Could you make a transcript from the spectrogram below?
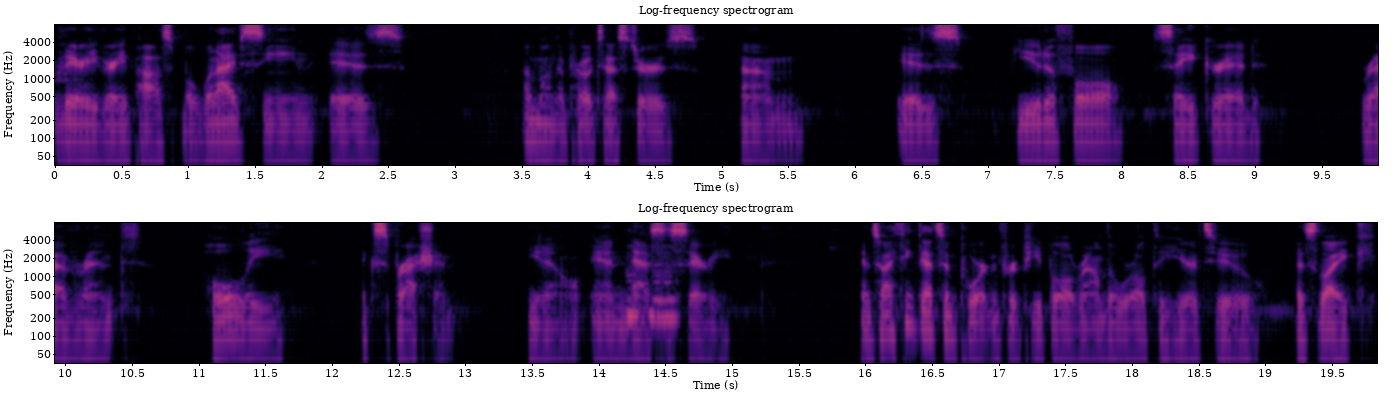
very, very possible. What I've seen is among the protesters um, is beautiful, sacred, reverent, holy expression, you know, and mhm. necessary. And so I think that's important for people around the world to hear too. It's like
